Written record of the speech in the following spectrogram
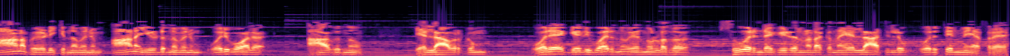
ആണ പേടിക്കുന്നവനും ആണയിടുന്നവനും ഒരുപോലെ ആകുന്നു. എല്ലാവർക്കും ഒരേ ഗതി വരുന്നു എന്നുള്ളത് സൂര്യന്റെ കീഴിൽ നടക്കുന്ന എല്ലാറ്റിലും ഒരു തിന്മയത്രേ.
